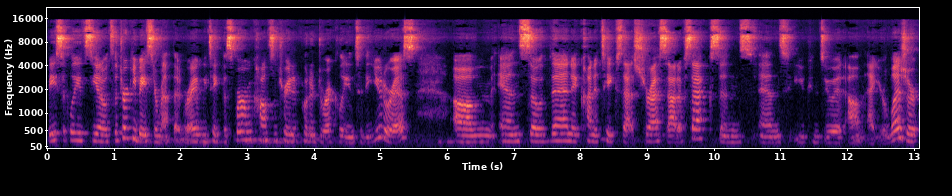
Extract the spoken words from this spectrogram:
basically it's you know it's the turkey baster method right? We take the sperm concentrated put it directly into the uterus um, and so then it kind of takes that stress out of sex and and you can do it um, at your leisure.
